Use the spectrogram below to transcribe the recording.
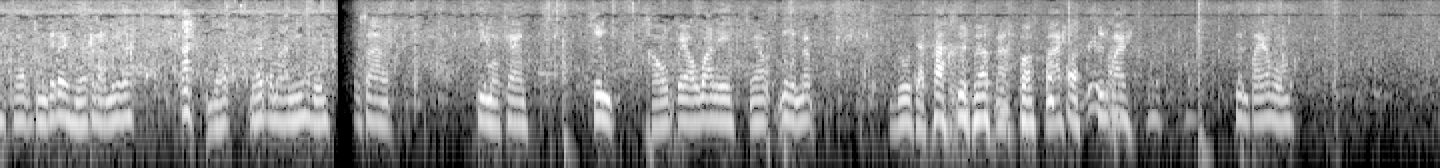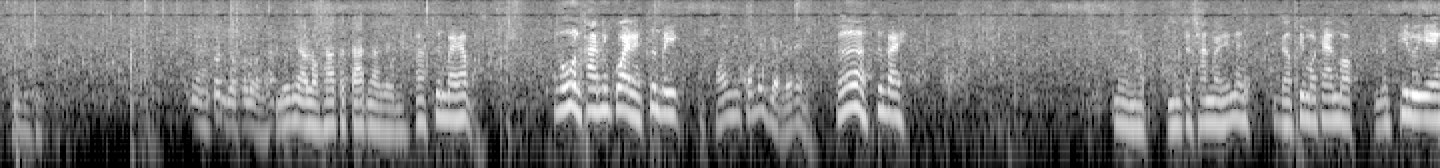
นะครับถึงจะได้หัวขนาดนี้นะอะเดี๋ยวไว้ประมาณนี้ครับผมผู้สร้างที่หมอแคนขึ้นเขาไปเอาว่านเองนะครับนู่นนะครับดูจากท่าขึ้นแล้วนะไปขึ้นไป ขึ้นไปครับผมต้นเดียวกระโดดครับลุงเอารองเท้าสตาร์ทมาเลยอะขึ้นไปครับนู่นข้างต้นกล้วยเนี่ยขึ้นไปอีกหอยมีคนไม่เหยียบเลยเนี่ยเออขึ้นไป นู่นนะครับ มันจะชันหน่อยนิดนึง เดี๋ยวพี่หมอแคนบอก เดี๋ยวพี่ลุยเอง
